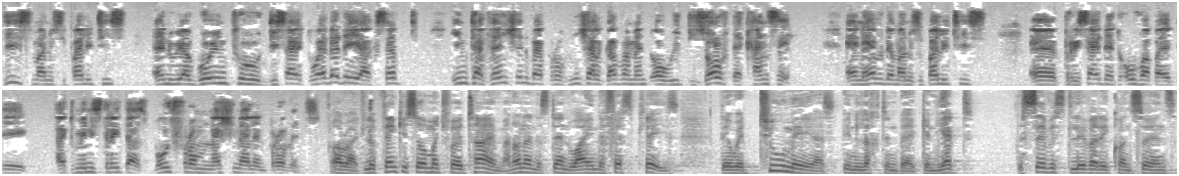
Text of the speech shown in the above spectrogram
these municipalities and we are going to decide whether they accept intervention by provincial government or we dissolve the council and have the municipalities uh, presided over by the administrators, both from national and province. All right. Look, thank you so much for your time. I don't understand why, in the first place, there were two mayors in Lichtenburg, and yet the service delivery concerns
